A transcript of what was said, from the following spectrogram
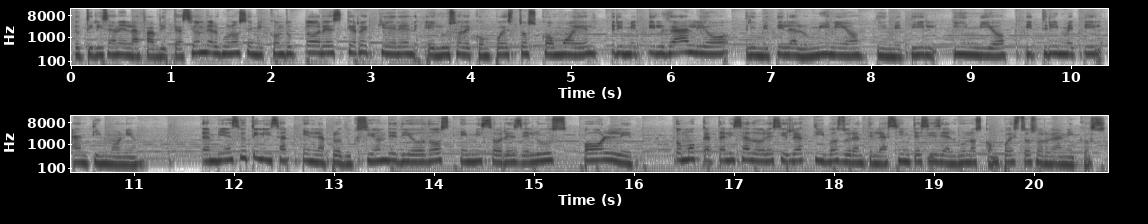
Se utilizan en la fabricación de algunos semiconductores que requieren el uso de compuestos como el trimetilgalio, trimetilaluminio, trimetil indio y trimetil antimonio. También se utilizan en la producción de diodos emisores de luz o LED como catalizadores y reactivos durante la síntesis de algunos compuestos orgánicos.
